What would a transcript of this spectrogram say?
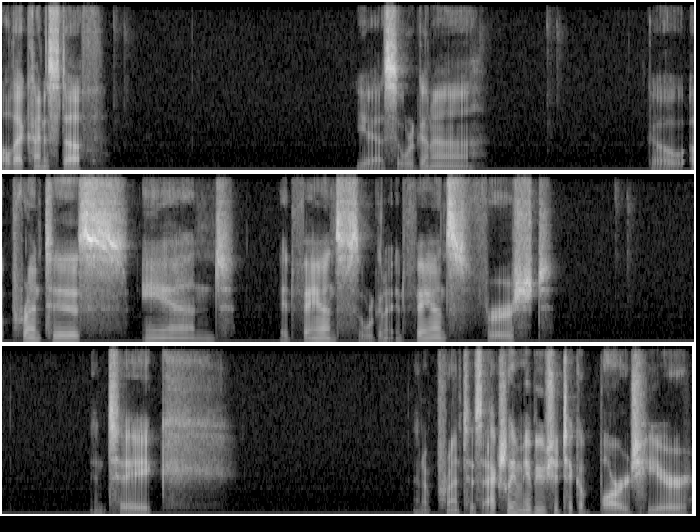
All that kind of stuff. Yeah, so we're gonna go apprentice and advance. So we're gonna advance first and take an apprentice. Actually, maybe we should take a barge here.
